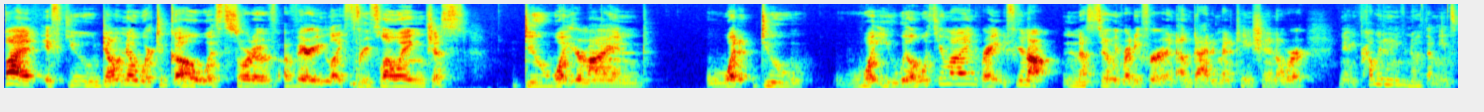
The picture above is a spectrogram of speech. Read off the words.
but if you don't know where to go with sort of a very like free flowing, just do what your mind, what do what you will with your mind, right? If you're not necessarily ready for an unguided meditation, or you know, you probably don't even know what that means.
